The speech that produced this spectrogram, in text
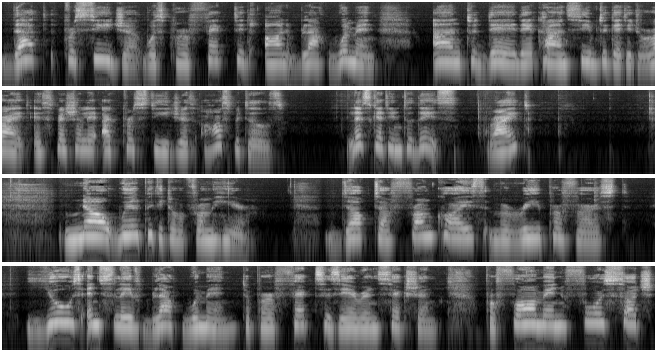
That procedure was perfected on black women, and today they can't seem to get it right, especially at prestigious hospitals. Let's get into this, right? Now we'll pick it up from here. Dr. Francois Marie Prevost used enslaved black women to perfect cesarean section, performing four such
